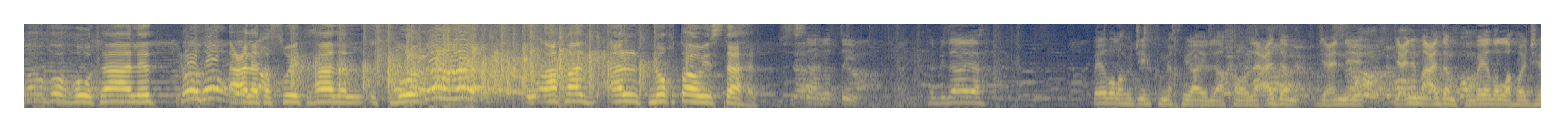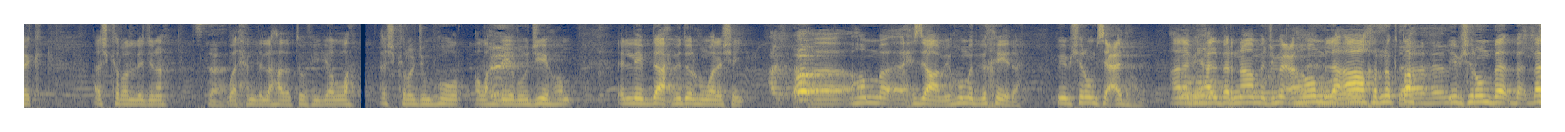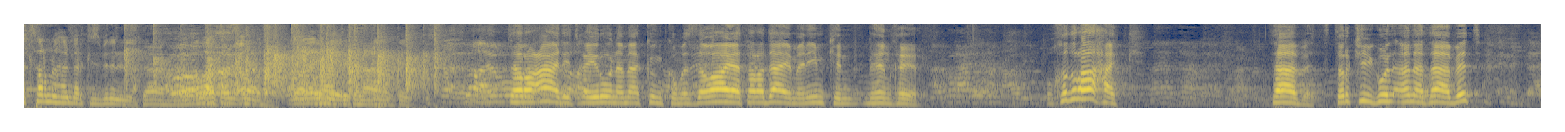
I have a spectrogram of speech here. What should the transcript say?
برضه هو ثالث. أعلى تصويت هذا الأسبوع. وأخذ ألف نقطة ويستاهل. يستاهل الطيب. في البداية بيض الله وجيهكم يا أخوياي الآخر ولا عدم جعلني جعلني ما عدمكم بيض الله وجهك. أشكر اللجنة. والحمد لله هذا بتوفيق. الله أشكر الجمهور. الله يبيض وجيههم. اللي بداح بدونهم ولا شيء. آه، هم حزامي وهم الذخيرة ويبشرون بسعدهم أنا في هالبرنامج معهم لآخر نقطة. يبشرون بأكثر من هالمركز بإذن الله. الله يطول عمرك. الله الطيب. ترى عادي تغيرون أماكنكم. الزوايا ترى دائما يمكن بهن خير. وخذ راحك. ثابت. تركي يقول أنا ثابت.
